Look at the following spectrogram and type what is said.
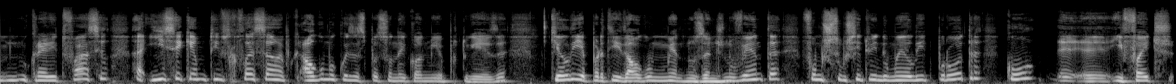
no crédito fácil, ah, e isso é que é motivo de reflexão, é porque alguma coisa se passou na economia portuguesa que ali, a partir de algum momento nos anos 90, fomos substituindo uma elite por outra com eh, eh, efeitos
